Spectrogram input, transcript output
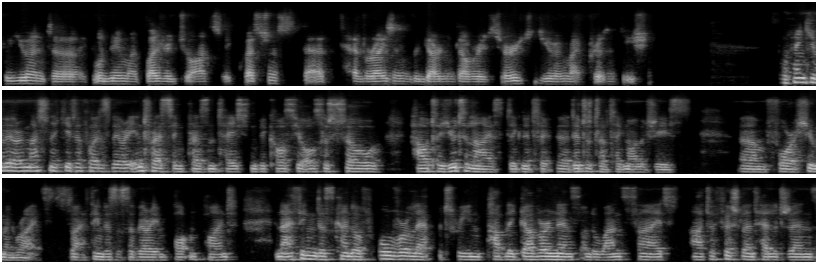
for you and uh, it would be my pleasure to answer questions that have arisen regarding our research during my presentation. Well, thank you very much, Nikita, for this very interesting presentation because you also show how to utilize uh, digital technologies um, for human rights. So I think this is a very important point. And I think this kind of overlap between public governance on the one side, artificial intelligence,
